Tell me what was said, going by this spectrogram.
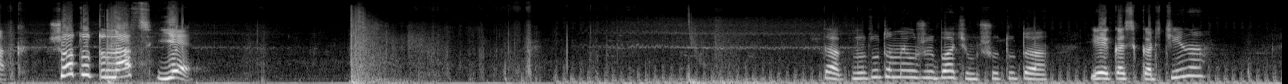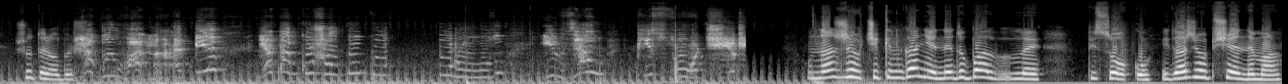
Так, що тут у нас є? Так, ну тут ми вже бачимо, що тут є якась картина. Що ти робиш? Я был в Анапе, я там кушал кукурузу и взял песочек. У нас же в Чикенгані не додали пісоку і навіть взагалі нема.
